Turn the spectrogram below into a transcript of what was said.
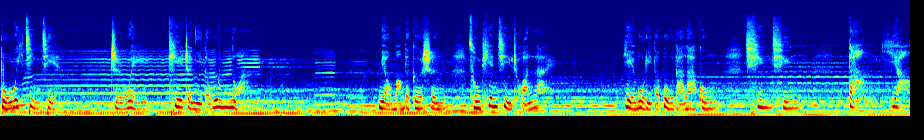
不为觐见，只为。贴着你的温暖，渺茫的歌声从天际传来。夜幕里的布达拉宫，轻轻荡漾。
